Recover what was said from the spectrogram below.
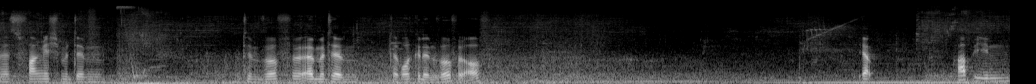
Jetzt fange ich mit dem mit dem Würfel, äh, mit dem der Brücke den Würfel auf. Ja. Hab ihn.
